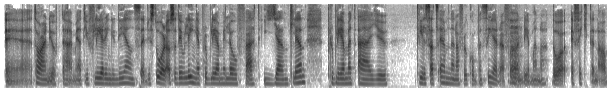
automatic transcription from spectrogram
eh, tar han ju upp det här med att ju fler ingredienser det står, alltså det är väl inga problem med low fat egentligen. Problemet är ju tillsatsämnena för att kompensera för Mm. det man då effekten av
